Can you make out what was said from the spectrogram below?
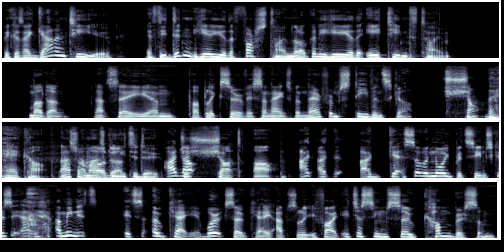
Because I guarantee you, if they didn't hear you the first time, they're not going to hear you the 18th time. well done. That's a um, public service announcement there from Steven Scott. Shut the heck up. That's what I'm Well asking done. you to do. I Just shut up. I, I, I get so annoyed with Teams because, I, I mean, it's it's okay. It works okay. Absolutely fine. It just seems so cumbersome.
